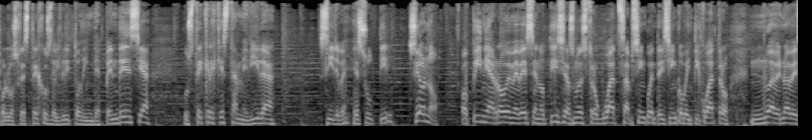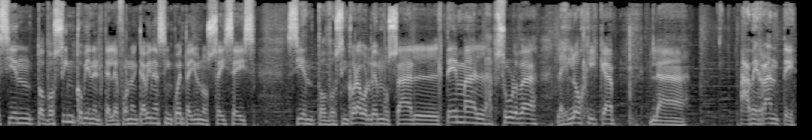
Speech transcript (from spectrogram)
por los festejos del grito de independencia. ¿Usted cree que esta medida sirve? ¿Es útil? ¿Sí o no? Opine arroba MBS Noticias, nuestro WhatsApp 5524 99125 viene el teléfono en cabina 5166 1025. Ahora volvemos al tema, la absurda, la ilógica, la aberrante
